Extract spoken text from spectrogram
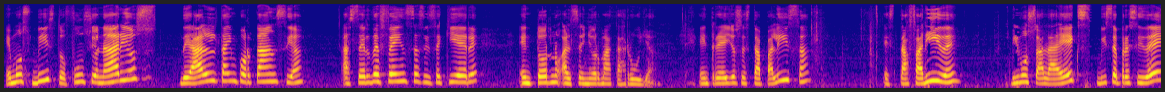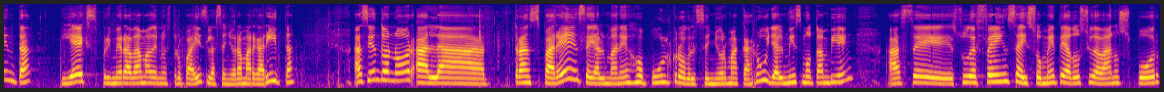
Hemos visto funcionarios de alta importancia hacer defensa, si se quiere, en torno al señor Macarrulla. Entre ellos está Paliza, está Faride, vimos a la ex vicepresidenta y ex primera dama de nuestro país, la señora Margarita, haciendo honor a la transparencia y al manejo pulcro del señor Macarrulla. Él mismo también hace su defensa y somete a dos ciudadanos por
